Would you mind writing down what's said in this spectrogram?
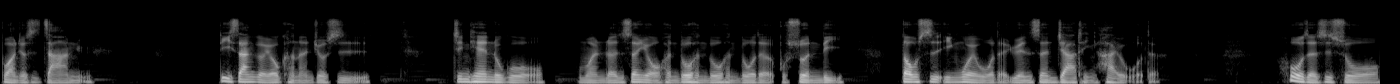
不然就是渣女。第三个有可能就是。今天，如果我们人生有很多很多很多的不顺利，都是因为我的原生家庭害我的，或者是说，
